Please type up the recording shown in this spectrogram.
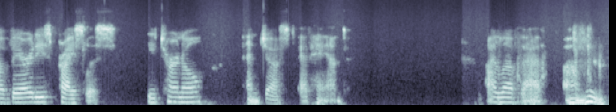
of verities priceless, eternal, and just at hand. I love that. Um,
